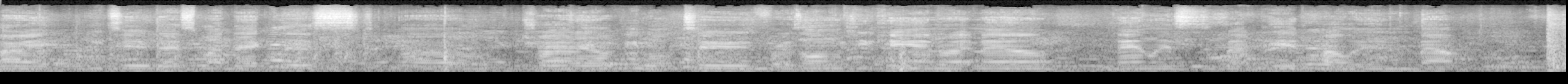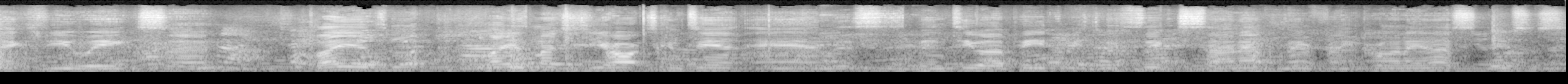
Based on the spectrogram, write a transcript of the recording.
pressure. Alright, YouTube, that's my deck list. Um, try it out if you want to for as long as you can right now. Man list is about to hit probably in about the next few weeks. Uh, play, as play as much as your heart's content, and this has been TYP336. Sign out from everything. Pony us. Deuces.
